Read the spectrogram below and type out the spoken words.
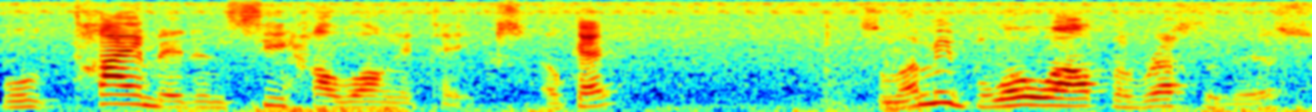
We'll time it and see how long it takes, okay? So let me blow out the rest of this.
